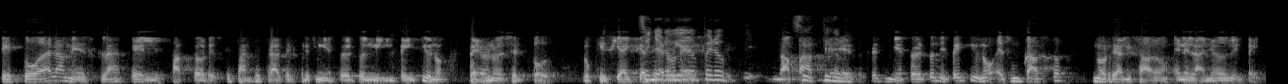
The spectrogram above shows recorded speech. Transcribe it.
de toda la mezcla de factores que están detrás del crecimiento del 2021, pero no es el todo. Lo que sí hay que Señor hacer Oviedo, es, pero- una sí, parte dígame. de ese crecimiento del 2021 es un gasto no realizado en el año 2020.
